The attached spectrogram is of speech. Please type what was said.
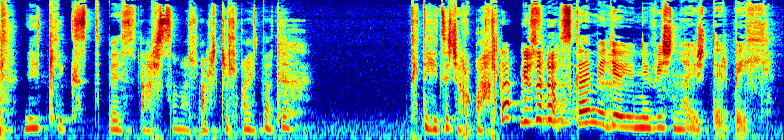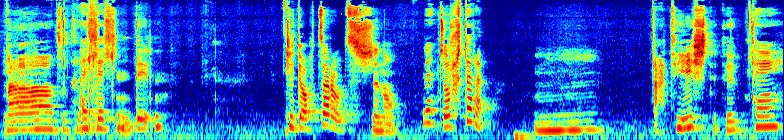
Netflix-т бэс арсан бол орчул гоё та тий. Тэгтээ хизэж орохгүй байх л та. Sky Media Univision 2 дээр бэл. Аа зүг. Аль аль нь дээр. Чи тэ уцаараа үзэж байна уу? Нэ зургатаараа. Мм. А тийм шүү дээ тий.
